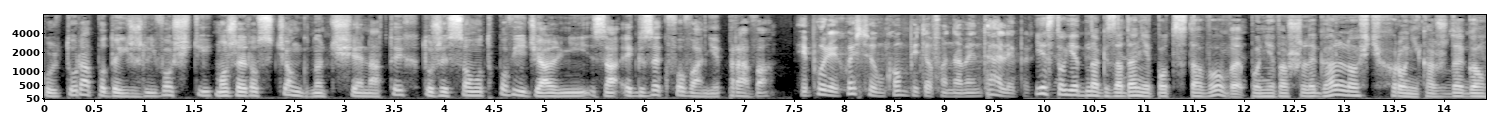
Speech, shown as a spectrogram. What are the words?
kultura podejrzliwości może rozciągnąć się na tych, którzy są odpowiedzialni za egzekwowanie prawa. Jest to jednak zadanie podstawowe, ponieważ legalność chroni każdego.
